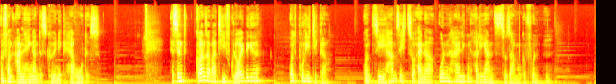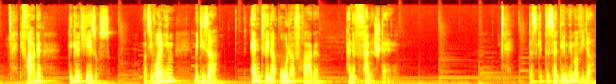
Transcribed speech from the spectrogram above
und von Anhängern des König Herodes. Es sind konservativ Gläubige und Politiker und sie haben sich zu einer unheiligen Allianz zusammengefunden. Die Frage, die gilt Jesus. Und sie wollen ihm mit dieser Entweder-Oder-Frage eine Falle stellen. Das gibt es seitdem immer wieder,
